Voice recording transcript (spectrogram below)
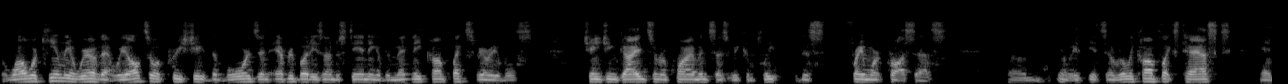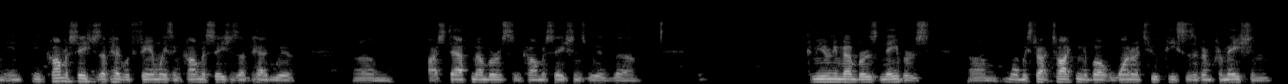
But while we're keenly aware of that, we also appreciate the board's and everybody's understanding of the many complex variables, changing guidance and requirements as we complete this framework process. Um, you know, it, it's a really complex task, and in, in conversations I've had with families and conversations I've had with um, our staff members and conversations with uh, community members, neighbors, um, when we start talking about one or two pieces of information,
